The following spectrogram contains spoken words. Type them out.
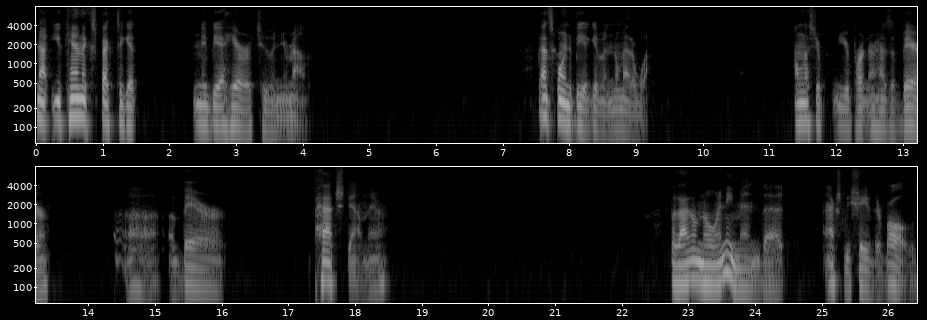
Now, you can expect to get maybe a hair or two in your mouth. That's going to be a given no matter what. Unless your your partner has a bear uh, a bare patch down there. But I don't know any men that actually shave their balls.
